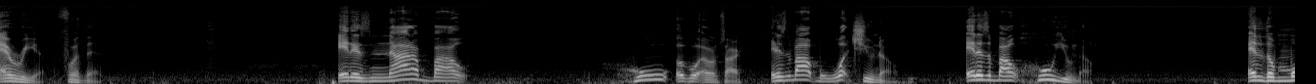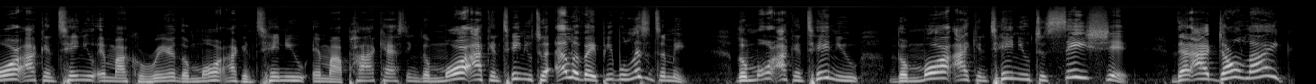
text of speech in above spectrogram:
area for them. It is not about who, oh, I'm sorry, it is about what you know, it is about who you know. And the more I continue in my career, the more I continue in my podcasting, the more I continue to elevate people listen to me. The more I continue, the more I continue to see shit that I don't like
